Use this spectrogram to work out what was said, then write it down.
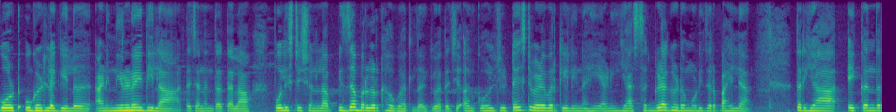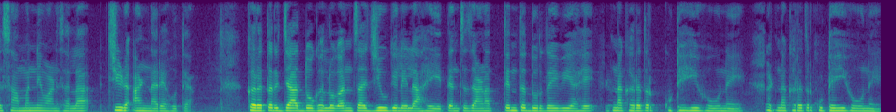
कोर्ट उघडलं गेलं आणि निर्णय दिला त्याच्यानंतर त्याला पोलीस स्टेशनला पिझ्झा बर्गर खाऊ घातलं किंवा त्याची अल्कोहोलची टेस्ट वेळेवर केली नाही आणि ह्या सगळ्या घडामोडी जर पाहिल्या तर ह्या एकंदर सामान्य माणसाला चीड आणणाऱ्या होत्या. खरं तर ज्या दोघा लोकांचा जीव गेलेला आहे त्यांचं जाणं अत्यंत दुर्दैवी आहे. घटना खरं तर कुठेही होऊ नये. घटना खरं तर कुठेही होऊ नये.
